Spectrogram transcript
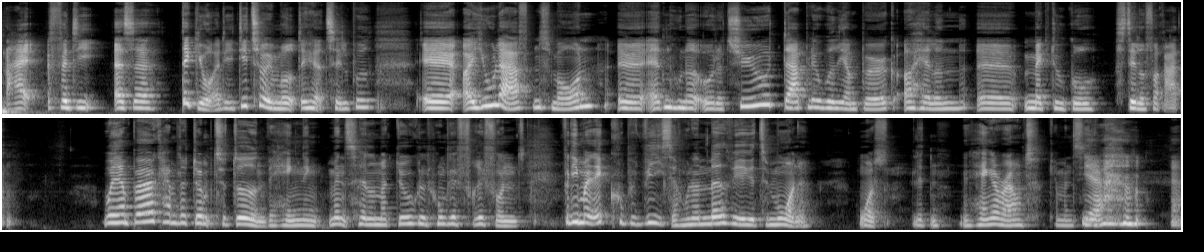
Nej, fordi altså, det gjorde de. De tog imod det her tilbud. Øh, og juleaftens morgen øh, 1828, der blev William Burke og Helen øh, McDougall stillet for retten. William Burke han blev dømt til døden ved hængning, mens Helen McDougall hun blev frifundet, fordi man ikke kunne bevise, at hun havde medvirket til morerne. Hun var lidt en, en hangaround, kan man sige. Ja. ja.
